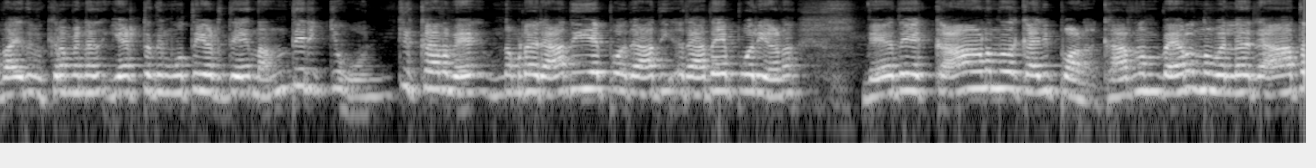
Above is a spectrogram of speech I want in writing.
അതായത് വിക്രമിന്റെ ഏട്ടതി മൂത്ത ഏട്ടത്തി നന്ദിനിക്ക് ഒരു കാരണം നമ്മുടെ രാധയെ രാധി രാധയെ പോലെയാണ് വേദയെ കാണുന്നത് കലിപ്പാണ്. കാരണം വേറൊന്നുമല്ല രാധ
